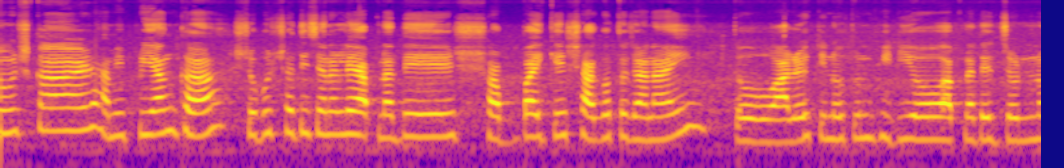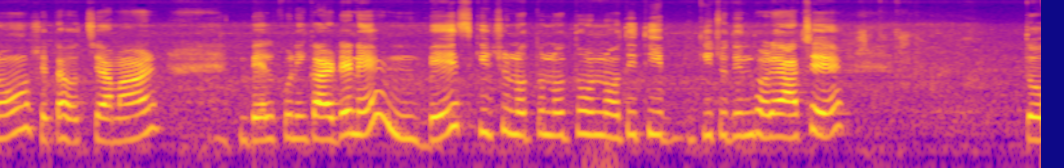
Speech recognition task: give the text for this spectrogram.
নমস্কার, আমি প্রিয়াঙ্কা। সবুজ সাথী চ্যানেলে আপনাদের সবাইকে স্বাগত জানাই। তো আরও একটি নতুন ভিডিও আপনাদের জন্য, সেটা হচ্ছে আমার বেলকুনি গার্ডেনে। বেশ কিছু নতুন নতুন অতিথি কিছুদিন ধরে আছে। তো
